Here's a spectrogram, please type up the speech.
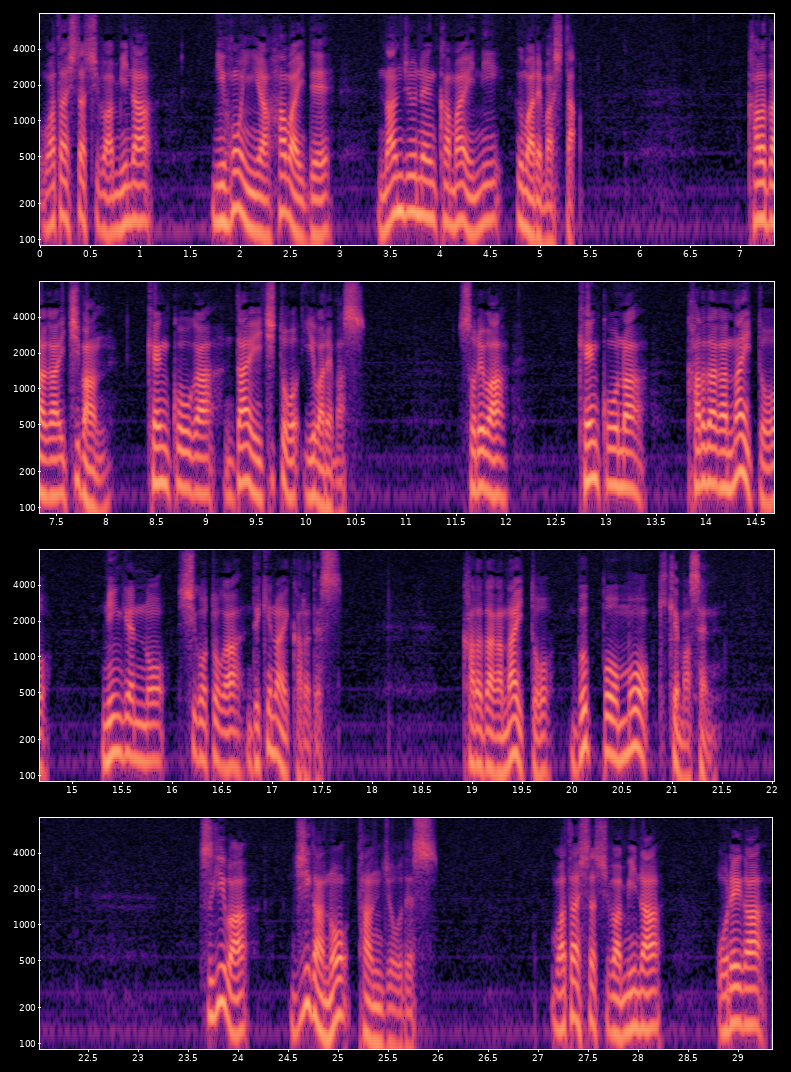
私たちは皆日本やハワイで何十年か前に生まれました。体が一番健康が第一と言われます。それは健康な体がないと人間の仕事ができないからです。体がないと仏法も聞けません。次は自我の誕生です。私たちは皆俺が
